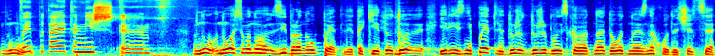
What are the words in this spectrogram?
Ну, Ви питаєте між. Е, ну, ну ось воно зібрано у петлі, такі до, до, і різні петлі дуже, дуже близько одна до одної знаходяться.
